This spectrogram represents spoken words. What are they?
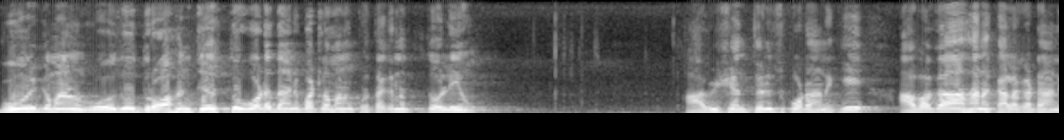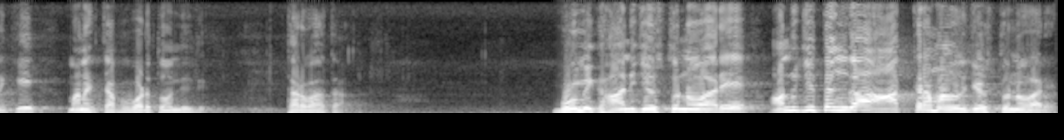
భూమికి మనం రోజు ద్రోహం చేస్తూ కూడా దాని పట్ల మనం కృతజ్ఞతతో లేము. ఆ విషయం తెలుసుకోవడానికి అవగాహన కలగటానికి మనకు చెప్పబడుతోంది ఇది. తర్వాత భూమికి హాని చేస్తున్నవారే అనుచితంగా ఆక్రమణలు చేస్తున్నవారే.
